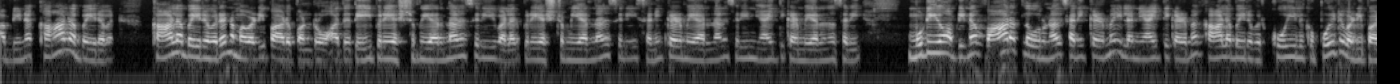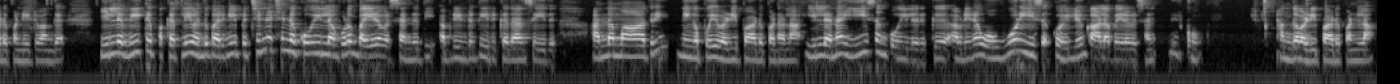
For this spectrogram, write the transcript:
அப்படின்னா கால பைரவன் கால பைரவரை நம்ம வழிபாடு பண்றோம். அது தேய்பிரை அஷ்டமியா இருந்தாலும் சரி வளர்பிரை அஷ்டமியா இருந்தாலும் சரி சனிக்கிழமையா இருந்தாலும் சரி ஞாயிற்றுக்கிழமையா இருந்தாலும் சரி முடியும் அப்படின்னா வாரத்துல ஒரு நாள் சனிக்கிழமை இல்ல ஞாயிற்றுக்கிழமை காலபைரவர் கோயிலுக்கு போயிட்டு வழிபாடு பண்ணிட்டு வாங்க. இல்ல வீட்டு பக்கத்துலயே வந்து பாருங்க இப்ப சின்ன சின்ன கோயில்லாம் கூட பைரவர் சன்னதி அப்படின்றது இருக்கதான் செய்யுது. அந்த மாதிரி நீங்க போய் வழிபாடு பண்ணலாம். இல்லைன்னா ஈசன் கோயில் இருக்கு அப்படின்னா ஒவ்வொரு ஈசன் கோயிலையும் காலபைரவர் சன்னதி இருக்கும். அங்க வழிபாடு பண்ணலாம்.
